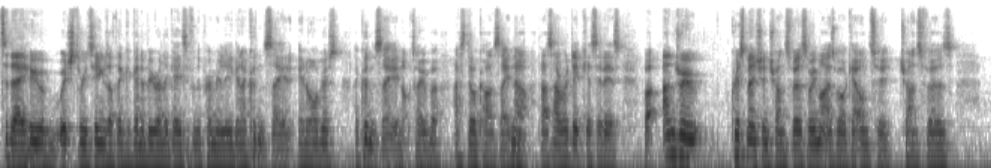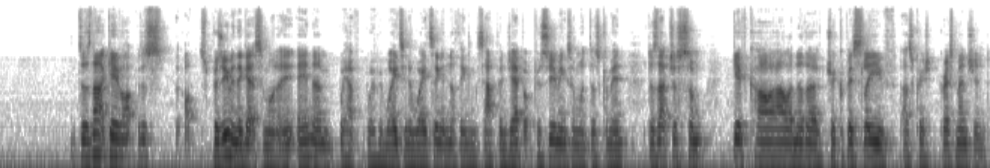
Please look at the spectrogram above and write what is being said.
today who which three teams I think are going to be relegated from the Premier League, and I couldn't say it in August. I couldn't say it in October. I still can't say no. now. Mm. That's how ridiculous it is. But Andrew, Chris mentioned transfers, so we might as well get on to transfers. Does that give? Does, presuming they get someone in, and um, we have we've been waiting and waiting, and nothing's happened yet. But presuming someone does come in, does that just some give Carl another trick up his sleeve, as Chris, Chris mentioned?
